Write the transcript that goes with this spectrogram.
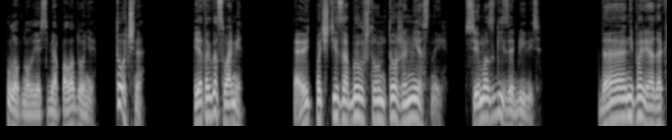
— хлопнул я себя по ладони. «Точно! Я тогда с вами. А ведь почти забыл, что он тоже местный. Все мозги забились. Да, непорядок,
